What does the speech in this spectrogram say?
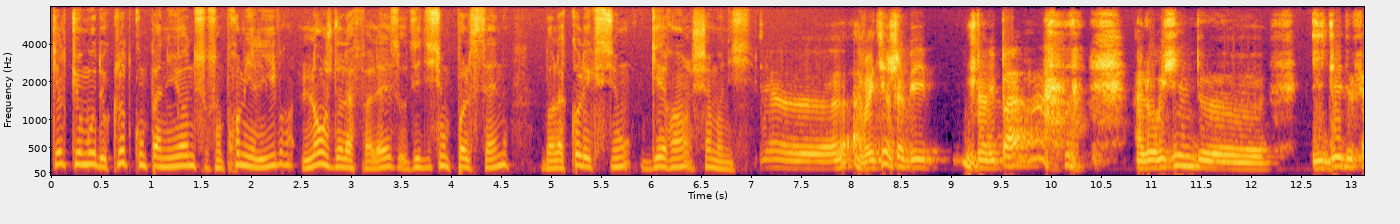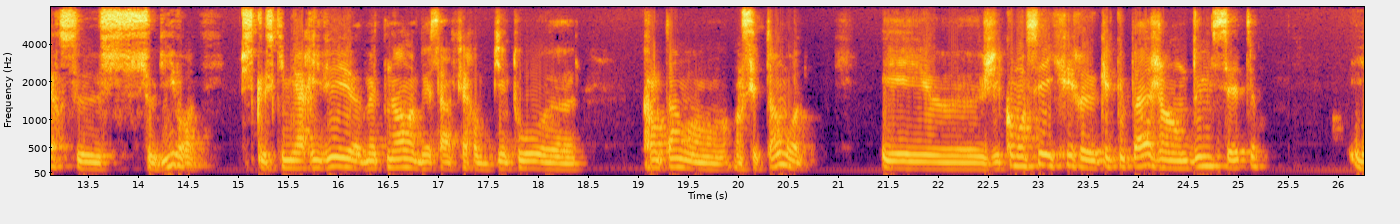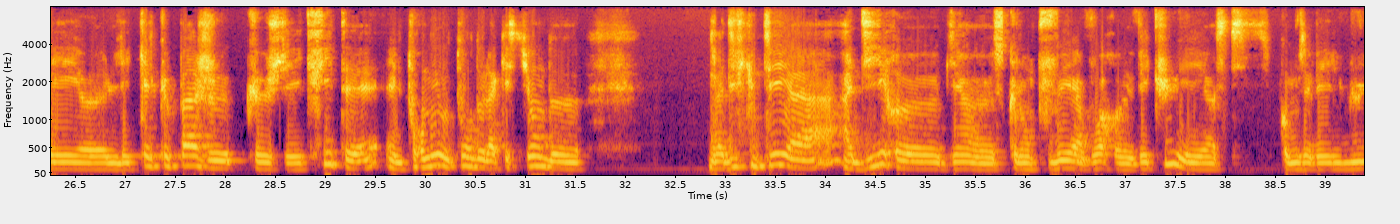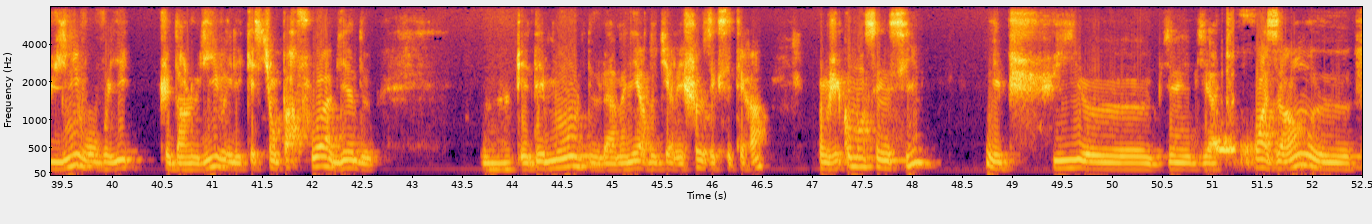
Quelques mots de Claude Compagnon sur son premier livre, L'Ange de la Falaise, aux éditions Paulsen, dans la collection Guérin-Chamonix. Euh, à vrai dire, je n'avais pas à l'origine l'idée de faire ce, livre, puisque ce qui m'est arrivé euh, maintenant, ben, ça va faire bientôt euh, 30 ans en, septembre. Et euh, j'ai commencé à écrire quelques pages en 2007. Et euh, les quelques pages que j'ai écrites, elles, tournaient autour de la question de, la difficulté à, dire euh, bien ce que l'on pouvait avoir vécu. Et euh, comme vous avez lu le livre, vous voyez que dans le livre, il est question parfois bien de bien des mots, de la manière de dire les choses, etc. Donc j'ai commencé ainsi. Et puis, euh, bien, il y a trois ans, euh,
